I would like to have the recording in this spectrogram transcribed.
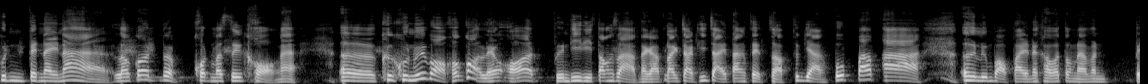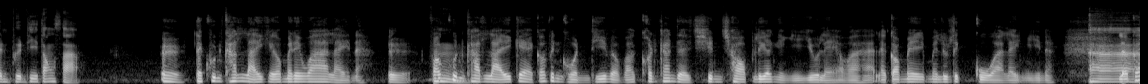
คุณเป็นในหน้า แล้วก็แบบคนมาซื้อของอะเออคือคุณไม่บอกเขาก่อนเลยอ๋อพื้นที่นี้ต้องสาบนะครับ หลังจากที่จ่ายตังค์เสร็จสับทุกอย่างปุ๊บปั๊บอ่า เออลืมบอกไปนะครับ ว่าตรงนั้นมันเป็นพื้นที่ต้องสาบเออ แต่คุณคันไลท์แกก็ไม่ได้ว่าอะไรนะ เออเพราะอืมคุณคันไลท์แกก็เป็นคนที่แบบว่าค่อนข้างจะชื่นชอบเรื่องอย่างนี้อยู่แล้วอะฮะแล้วก็ไม่ไม่รู้สึกกลัวอะไรอย่างนี้นะอ่าแล้วก็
